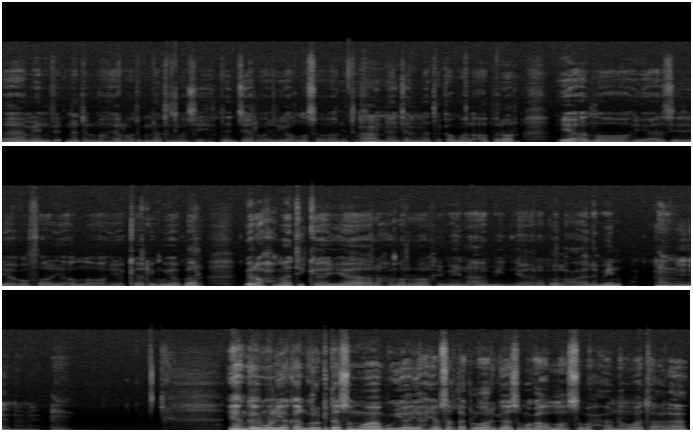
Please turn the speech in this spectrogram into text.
Amin. Fitnatul mahyar wa fitnatul masih dajjal wa ya Allah sabana itu khulina jannataka kamal abrar. Ya Allah ya aziz ya ghafar ya Allah ya karim ya bar bi rahmatika ya arhamar rahimin. Amin ya rabbal alamin. Amin amin. Yang kami muliakan guru kita semua Buya Yahya serta keluarga semoga Allah Subhanahu wa taala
